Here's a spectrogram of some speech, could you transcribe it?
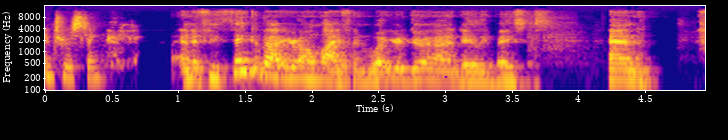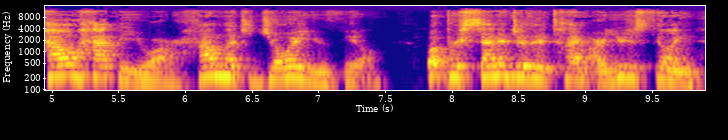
Interesting. And if you think about your own life and what you're doing on a daily basis and how happy you are, how much joy you feel, what percentage of the time are you just feeling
